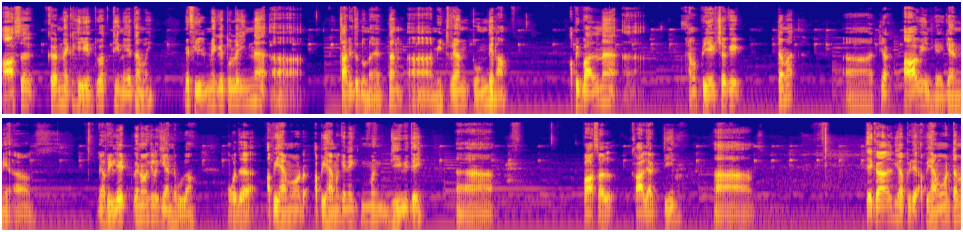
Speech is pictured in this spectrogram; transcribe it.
ආස කරන එක හේතුවත් තිනේ තමයි මේ ෆිල්ම් එක තුළ ඉන්න චරිත තුන නැත්තං මිත්‍රයන් තුන් දෙනා අපි බලන හැම ප්‍රේක්ෂකටම ටියක් ආවීනික. ගැන්නේ රිලේට් වෙනවා කියලා කියන්න පුලන් මොකද අපි හැමෝට අපි හැම කෙනෙක්ම ජීවිතේ පාසල් කාලයක් තියෙන ඒකාල්දි අපිට අපි හැමෝටම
